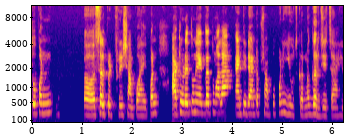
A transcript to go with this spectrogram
तो पण सल्फेट फ्री शॅम्पू आहे. पण आठवड्यातून एकदा तुम्हाला अँटी डॅन्ड्रफ शॅम्पू पण यूज करणं गरजेचं आहे.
